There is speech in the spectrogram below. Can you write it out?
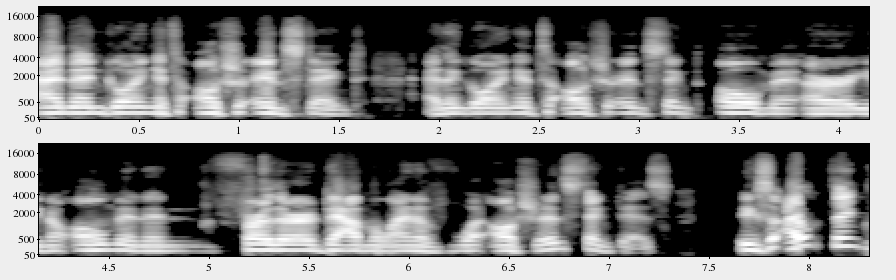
and then going into Ultra Instinct, and then going into Ultra Instinct Omen, or you know Omen, and further down the line of what Ultra Instinct is because I don't think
